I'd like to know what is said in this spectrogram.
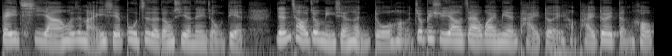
杯器啊，或是买一些布置的东西的那种店，人潮就明显很多哈，就必须要在外面排队哈，排队等候，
